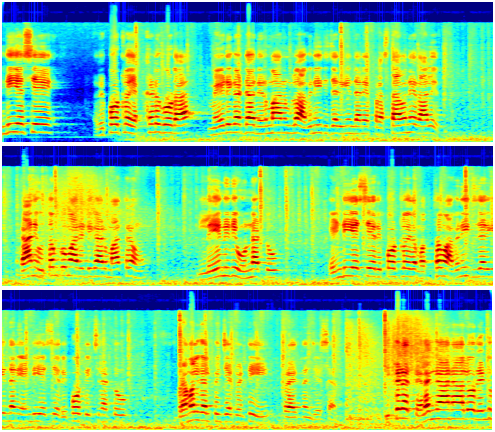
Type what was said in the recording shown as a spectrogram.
ఎన్డీఎస్ఏ రిపోర్ట్లో ఎక్కడ కూడా మేడిగడ్డ నిర్మాణంలో అవినీతి జరిగిందనే ప్రస్తావనే రాలేదు. కానీ ఉత్తమ్ కుమార్ రెడ్డి గారు మాత్రం లేనిది ఉన్నట్టు ఎన్డీఎస్ఏ రిపోర్ట్లో ఏదో మొత్తం అవినీతి జరిగిందని ఎన్డీఎస్ఏ రిపోర్ట్ ఇచ్చినట్టు భ్రమలు కల్పించేటువంటి ప్రయత్నం చేశారు. ఇక్కడ తెలంగాణలో రెండు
